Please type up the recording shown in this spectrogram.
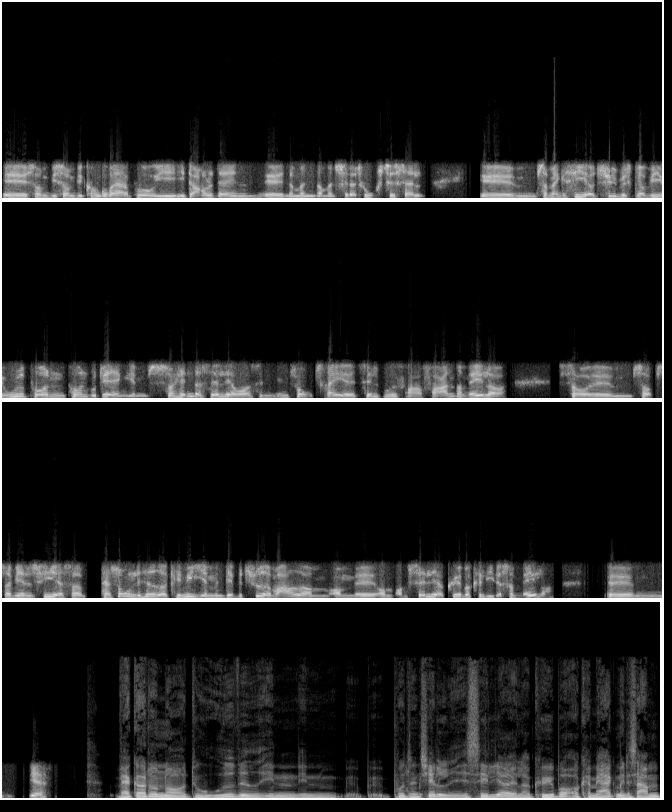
øh, som, vi, som vi konkurrerer på i, i dagligdagen, øh, når, man, når man sætter et hus til salg. Øh, så man kan sige, at typisk, når vi er ude på en, på en vurdering, jamen, så henter sælger jo også en, en to-tre øh, tilbud fra, fra andre malere. Så, øh, så, så vil jeg sige, at altså, personlighed og kemi, jamen, det betyder meget om, om, øh, om, om sælger og køber kan lide dig som maler. Øh, ja, hvad gør du, når du er ude ved en, en øh, potentiel sælger eller køber og kan mærke med det samme,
